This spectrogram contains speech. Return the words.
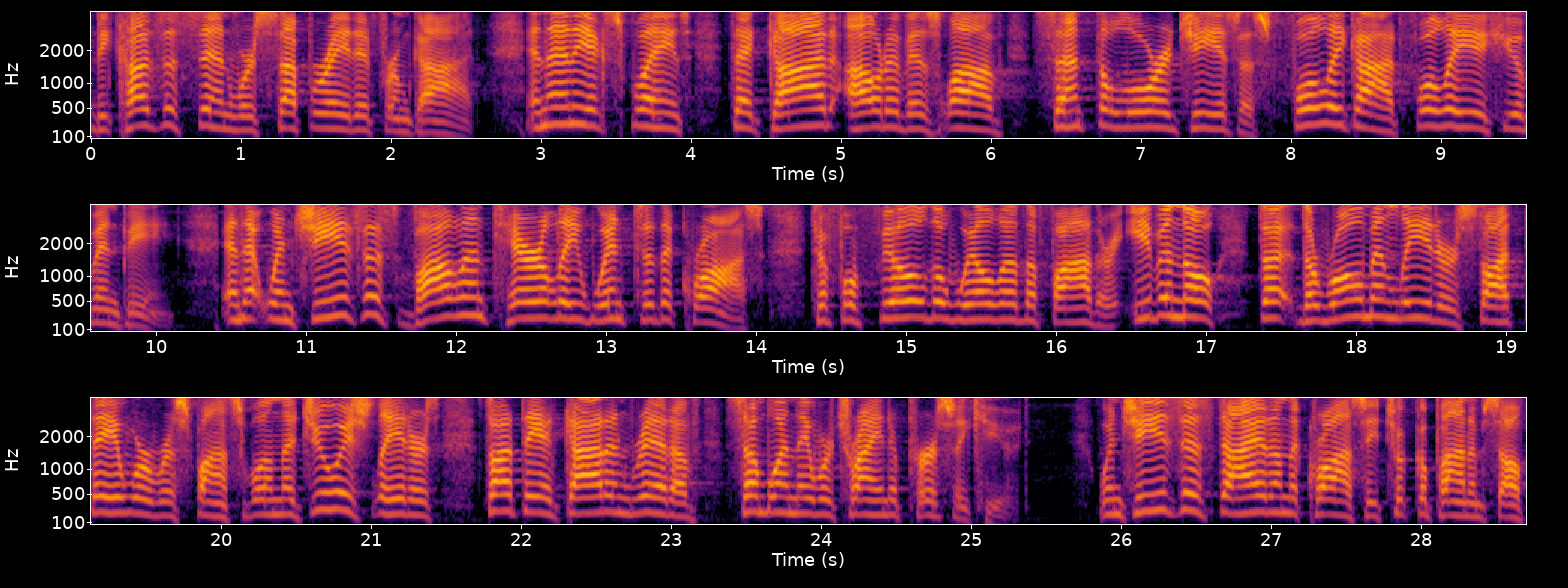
because of sin, we're separated from God. And then he explains that God, out of his love, sent the Lord Jesus, fully God, fully a human being and that when Jesus voluntarily went to the cross to fulfill the will of the Father, even though the, the Roman leaders thought they were responsible and the Jewish leaders thought they had gotten rid of someone they were trying to persecute, when Jesus died on the cross, he took upon himself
